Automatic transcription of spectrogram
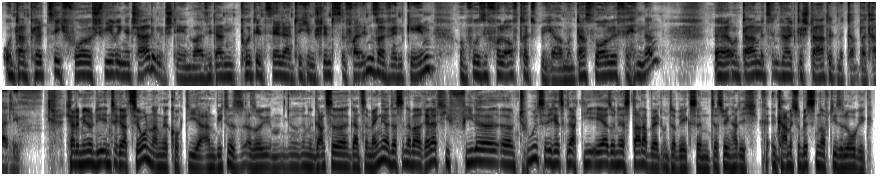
und dann plötzlich vor schwierigen Entscheidungen stehen, weil sie dann potenziell natürlich im schlimmsten Fall insolvent gehen, obwohl sie voll Auftragsbücher haben. Und das wollen wir verhindern. Äh, und damit sind wir halt gestartet mit bei Tidely. Ich hatte mir nur die Integrationen angeguckt, die ihr anbietet. Also eine ganze, ganze Menge. Das sind aber relativ viele äh, Tools, hätte ich jetzt gedacht, die eher so in der Startup-Welt unterwegs sind. Deswegen hatte ich, kam ich so ein bisschen auf diese Logik.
